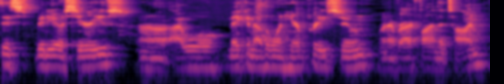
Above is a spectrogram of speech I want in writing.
this video series. Uh, I will make another one here pretty soon, whenever I find the time.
